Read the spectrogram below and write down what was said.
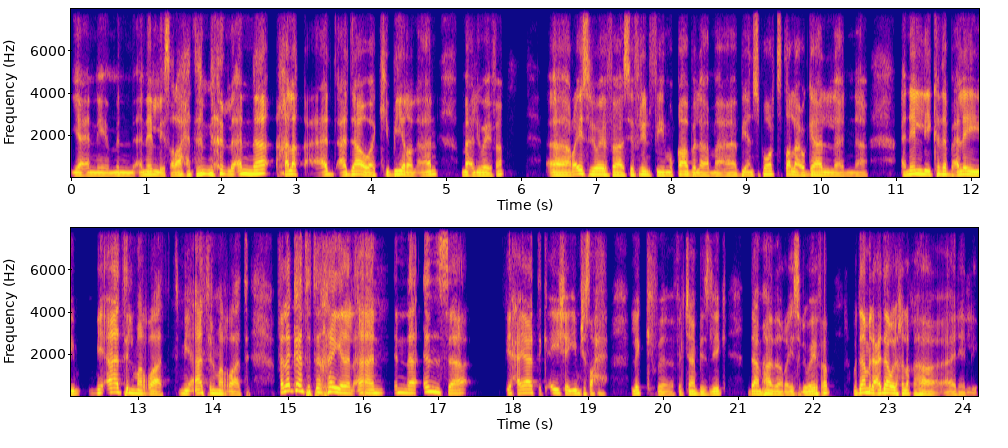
يعني من أنيلي صراحة. لأنه خلق عداوة كبيرة الآن مع اليويفا. رئيس اليويفا سيفرين في مقابلة مع beIN Sports طلع وقال إن أنيلي كذب علي مئات المرات مئات المرات. فلك ان تتخيل الآن إن انسى في حياتك أي شيء يمشي صح لك في, في ال Champions League دام هذا رئيس اليويفا ودام العداوه اللي خلقها أنيلي.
